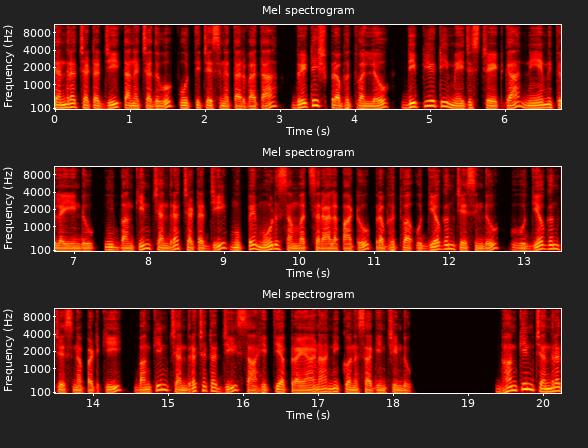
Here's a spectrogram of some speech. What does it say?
చంద్ర చటర్జీ తన చదువు పూర్తి చేసిన తర్వాత బ్రిటిష్ ప్రభుత్వంలో డిప్యూటీ మేజిస్ట్రేట్గా నియమితులయ్యిండు. ఈ బంకిం చంద్ర చటర్జీ ముప్పై మూడు సంవత్సరాల పాటు ప్రభుత్వ ఉద్యోగం చేసిండు. ఉద్యోగం చేసినప్పటికీ బంకిం చంద్ర చటర్జీ సాహిత్య ప్రయాణాన్ని కొనసాగించిండు. బంకిం చంద్ర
